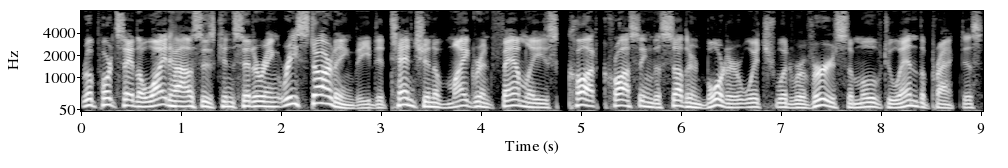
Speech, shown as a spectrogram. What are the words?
Reports say the White House is considering restarting the detention of migrant families caught crossing the southern border, which would reverse a move to end the practice.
